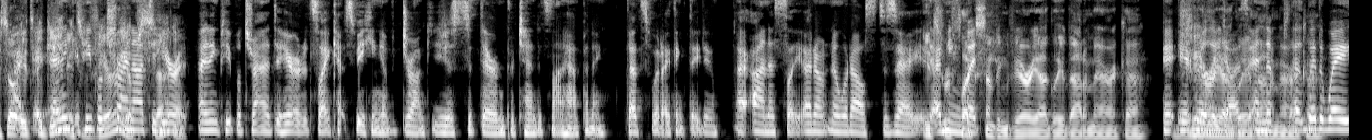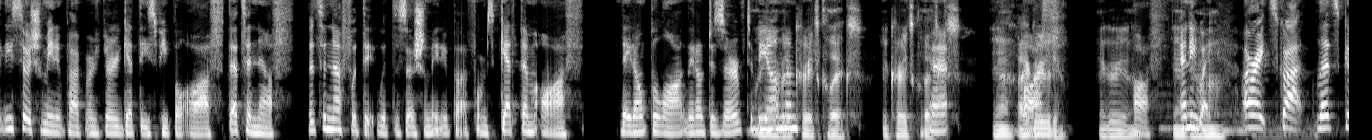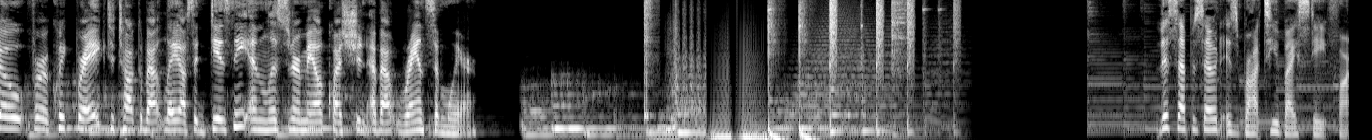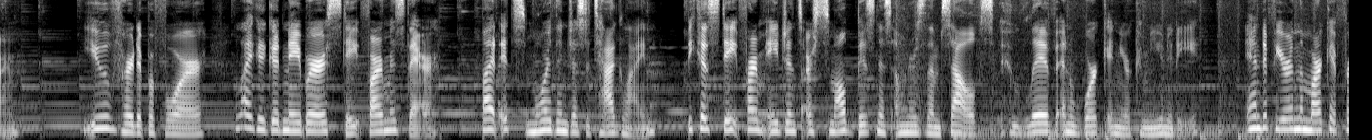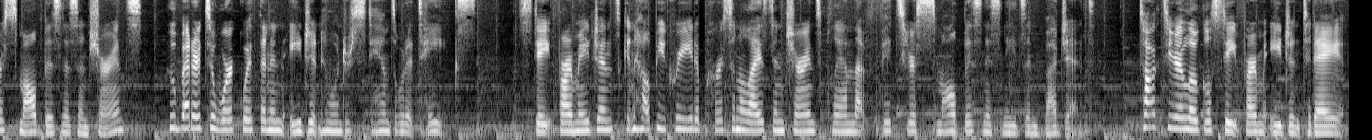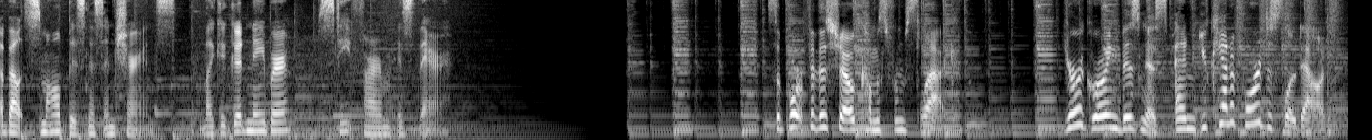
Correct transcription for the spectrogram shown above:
So it's again, it's people try not upsetting. to hear it. I think people try not to hear it. It's like speaking of drunk, you just sit there and pretend it's not happening. That's what I think they do. I, honestly, I don't know what else to say. It I reflects mean, something very ugly about America. It, it really does. And the, by the way, these social media platforms better get these people off. That's enough. That's enough with the with the social media platforms. Get them off. They don't belong. They don't deserve to be yeah, on but them. It creates clicks. It creates clicks. Uh, yeah, I off. agree with you. I agree. Off. Yeah, anyway, all right, Scott, let's go for a quick break to talk about layoffs at Disney and listener mail question about ransomware. This episode is brought to you by State Farm. You've heard it before. Like a good neighbor, State Farm is there. But it's more than just a tagline, because State Farm agents are small business owners themselves who live and work in your community. And if you're in the market for small business insurance, who better to work with than an agent who understands what it takes? State Farm agents can help you create a personalized insurance plan that fits your small business needs and budget. Talk to your local State Farm agent today about small business insurance. Like a good neighbor, State Farm is there. Support for this show comes from Slack. You're a growing business and you can't afford to slow down.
